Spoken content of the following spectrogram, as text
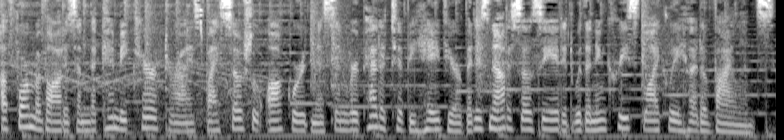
a form of autism that can be characterized by social awkwardness and repetitive behavior but is not associated with an increased likelihood of violence.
